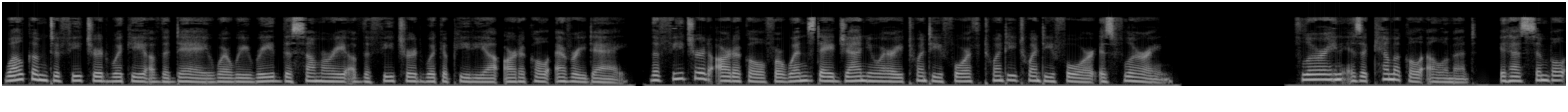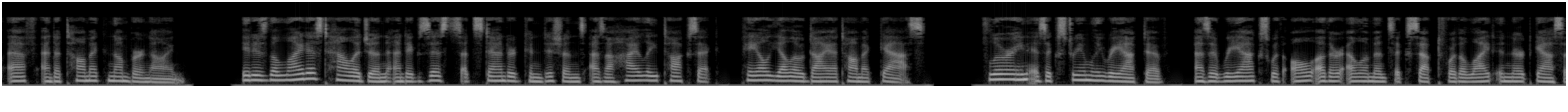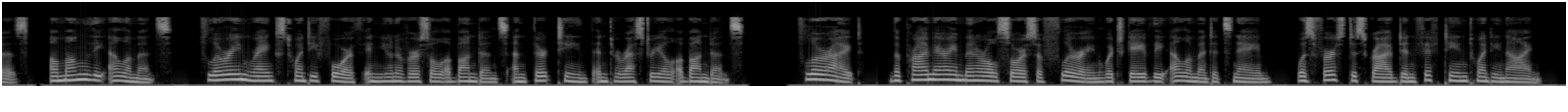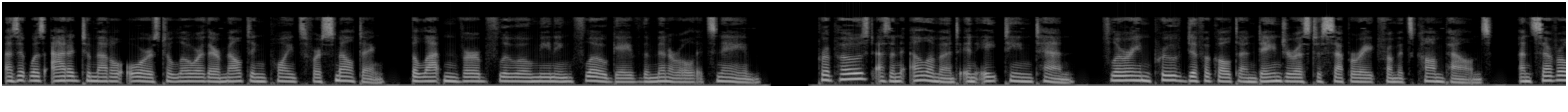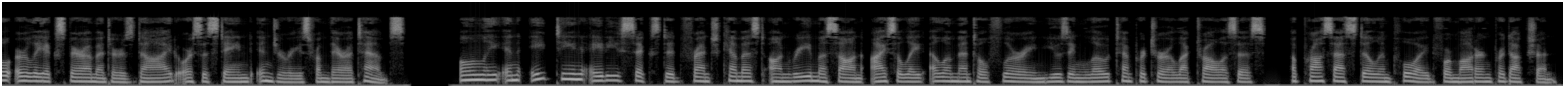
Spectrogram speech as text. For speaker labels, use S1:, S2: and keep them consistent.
S1: Welcome to Featured Wiki of the Day, where we read the summary of the featured Wikipedia article every day. The featured article for Wednesday, January 24, 2024 is fluorine. Fluorine is a chemical element, it has symbol F and atomic number 9. It is the lightest halogen and exists at standard conditions as a highly toxic, pale yellow diatomic gas. Fluorine is extremely reactive, as it reacts with all other elements except for the light inert gases. Among the elements, fluorine ranks 24th in universal abundance and 13th in terrestrial abundance. Fluorite, the primary mineral source of fluorine which gave the element its name, was first described in 1529, as it was added to metal ores to lower their melting points for smelting. The Latin verb fluo meaning flow gave the mineral its name. Proposed as an element in 1810, fluorine proved difficult and dangerous to separate from its compounds, and several early experimenters died or sustained injuries from their attempts. Only in 1886 did French chemist Henri Moissan isolate elemental fluorine using low temperature electrolysis, a process still employed for modern production.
